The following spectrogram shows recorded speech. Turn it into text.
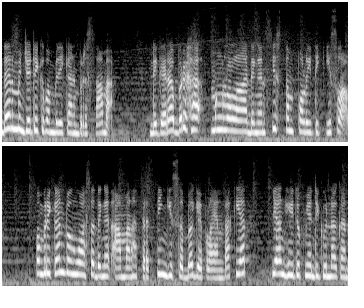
dan menjadi kepemilikan bersama. Negara berhak mengelola dengan sistem politik Islam, memberikan penguasa dengan amanah tertinggi sebagai pelayan rakyat yang hidupnya digunakan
